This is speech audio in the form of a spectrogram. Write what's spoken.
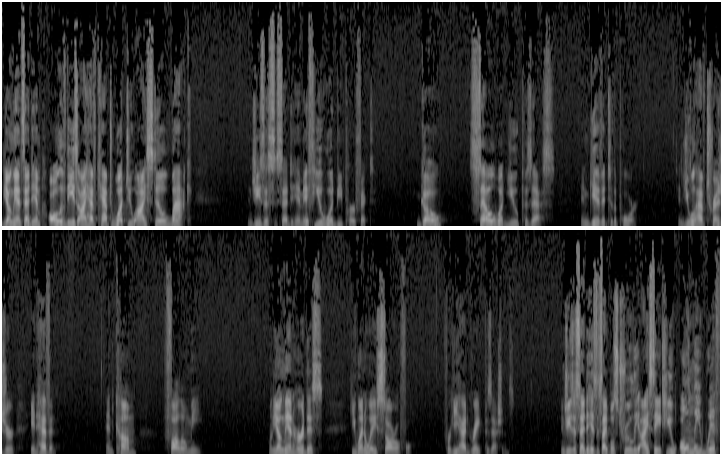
The young man said to him, All of these I have kept. What do I still lack? Jesus said to him, If you would be perfect, go, sell what you possess, and give it to the poor, and you will have treasure in heaven. And come, follow me. When the young man heard this, he went away sorrowful, for he had great possessions. And Jesus said to his disciples, Truly I say to you, only with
